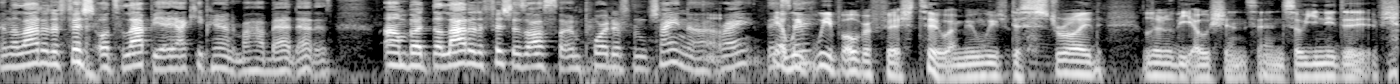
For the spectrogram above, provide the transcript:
and a lot of the fish, or tilapia, I keep hearing about how bad that is. Um, but a lot of the fish is also imported from China, right? They yeah, say? we've we've overfished too. I mean, we've destroyed literally the oceans, and so you need to if you,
